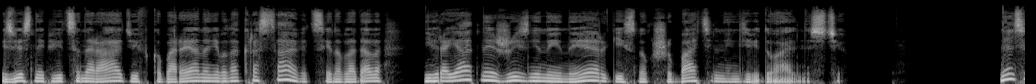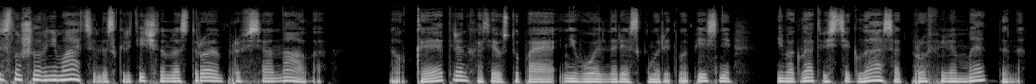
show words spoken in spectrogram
Известная певица на радио и в кабаре она не была красавицей, но обладала невероятной жизненной энергией, сногсшибательной индивидуальностью. Нэнси слушала внимательно, с критичным настроем профессионала, но Кэтрин, хотя и уступая невольно резкому ритму песни, не могла отвести глаз от профиля Мэддена,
